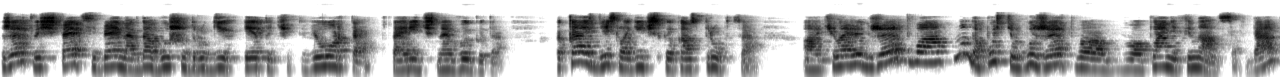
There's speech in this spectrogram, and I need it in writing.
жертва считает себя иногда выше других. И это четвертая вторичная выгода. Какая здесь логическая конструкция? А, человек жертва, ну, допустим, вы жертва в плане финансов, да,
